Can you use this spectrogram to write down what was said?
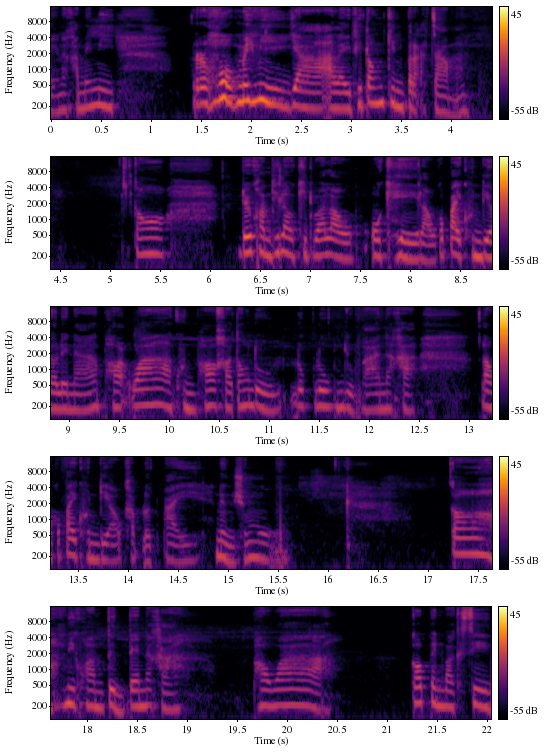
งนะคะ ไม่มีโรคไม่มียาอะไรที่ต้องกินประจำก็ด้วยความที่เราคิดว่าเราโอเค เราก็ไปคนเดียวเลยนะ เพราะว่าคุณพ่อเขาต้องดูลูกๆอยู่บ้านนะคะ เราก็ไปคนเดียวขับรถไปหนึ่งชั่วโมง ก็มีความตื่นเต้นนะคะ เพราะว่าก็เป็นวัคซีน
